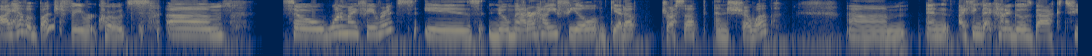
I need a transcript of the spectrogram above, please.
I have a bunch of favorite quotes. Um, so, one of my favorites is No matter how you feel, get up, dress up, and show up. Um, and I think that kind of goes back to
